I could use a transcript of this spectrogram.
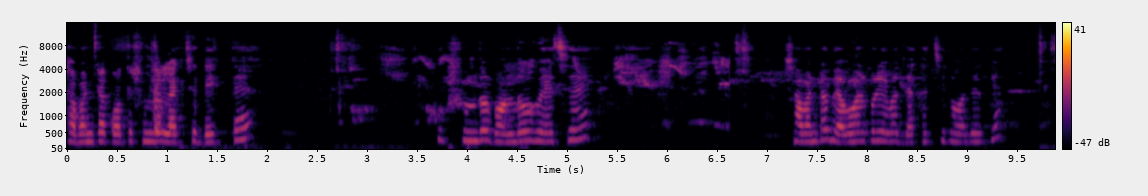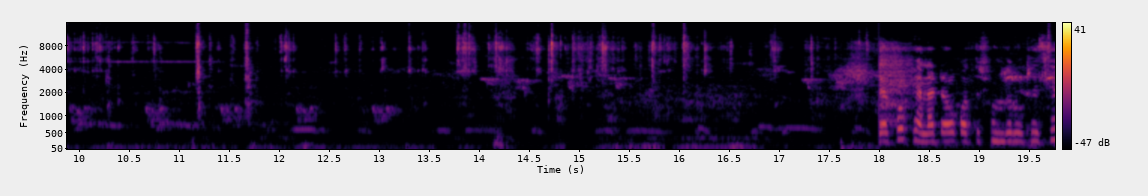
সাবানটা কত সুন্দর লাগছে দেখতে। খুব সুন্দর গন্ধও হয়েছে। সাবানটা ব্যবহার করে এবার দেখাচ্ছি তোমাদেরকে। দেখো ফেনাটাও কত সুন্দর উঠেছে।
